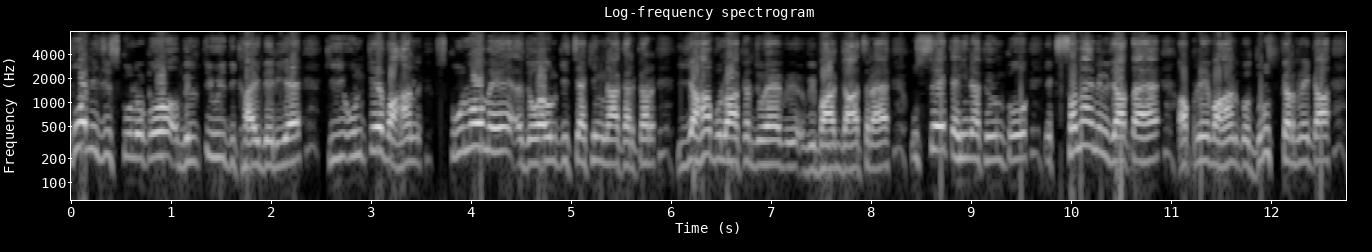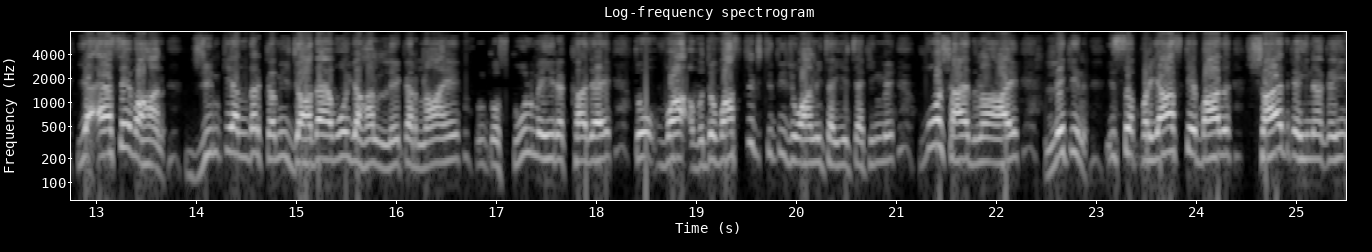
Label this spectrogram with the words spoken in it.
वो निजी स्कूलों को मिलती हुई दिखाई दे रही है कि उनके वाहन स्कूलों में जो है उनकी चेकिंग ना कर कर यहाँ बुलाकर जो है विभाग जाँच रहा है। उससे कहीं ना कहीं उनको एक समय मिल जाता है अपने वाहन को दुरुस्त करने का या ऐसे वाहन जिनके अंदर कमी ज़्यादा है वो यहाँ लेकर ना आए उनको स्कूल में ही रखा जाए। तो वा, जो वास्तविक स्थिति जो आनी चाहिए चेकिंग में वो शायद ना आए लेकिन इस प्रयास के बाद शायद कहीं ना कहीं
